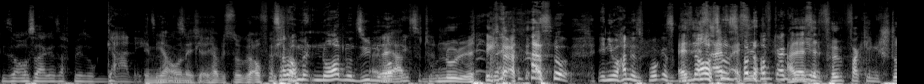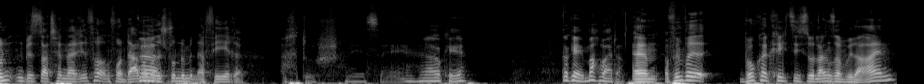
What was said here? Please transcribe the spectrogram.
Diese Aussage sagt mir so gar nichts. Mir Aber auch ist nicht. Ich habe es nur Das hat auch aufgeschrieben. mit Norden und Süden überhaupt nichts zu tun. Null. Achso, in Johannesburg ist Es genauso ist einfach- es sind, Sonnenaufgang Alter, wie es hier. sind fünf fucking Stunden bis nach Teneriffa und von da noch Ja. eine Stunde mit einer Fähre. Ach du Scheiße, ey. Ja, okay. Okay, mach weiter. Ähm, auf jeden Fall, Burkhard kriegt sich so langsam wieder ein.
